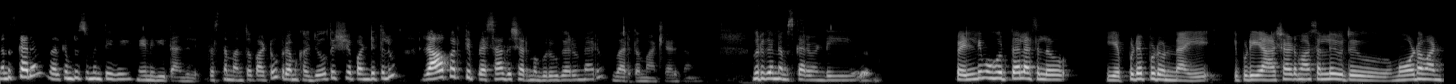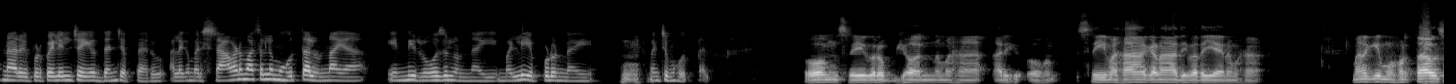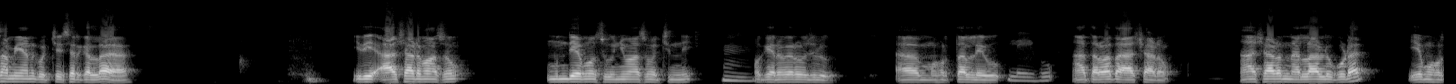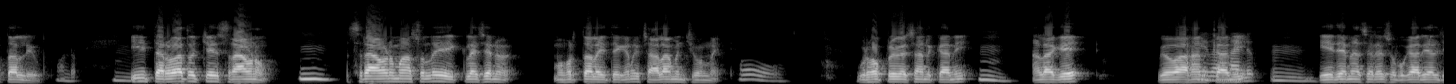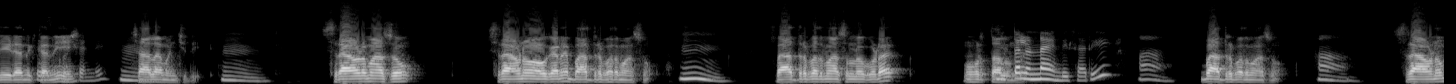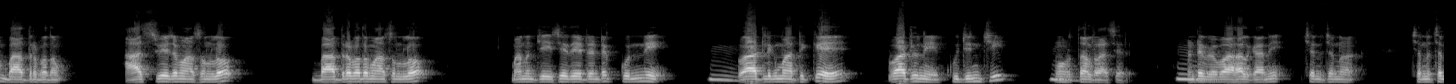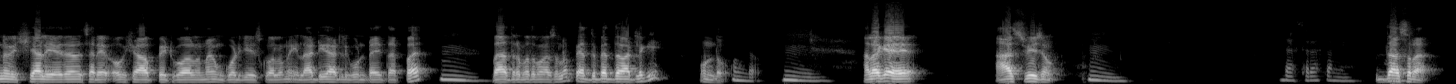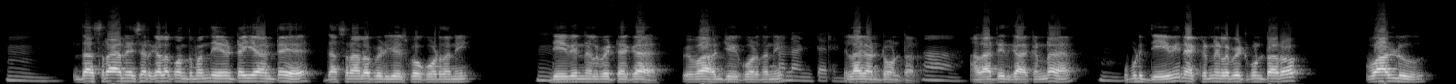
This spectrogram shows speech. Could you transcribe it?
నమస్కారం. Welcome to Suman TV. నేను గీతాంజలి. ప్రస్తుతం మనతో పాటు ప్రముఖ జ్యోతిష్య పండితులు రాపర్తి ప్రసాద్ శర్మ గురువు గారు ఉన్నారు. వారితో మాట్లాడదాం. గురుగారు నమస్కారం అండి. పెళ్ళి ముహూర్తాలు అసలు ఎప్పుడెప్పుడు ఉన్నాయి? ఇప్పుడు ఈ ఆషాఢ మాసంలో ఇటు మోడం అంటున్నారు. ఇప్పుడు పెళ్ళిళ్ళు చేయొద్దని చెప్పారు. అలాగే మరి శ్రావణ మాసంలో ముహూర్తాలు ఉన్నాయా? ఎన్ని రోజులు ఉన్నాయి? మళ్ళీ ఎప్పుడు ఉన్నాయి మంచి ముహూర్తాలు. ఓం శ్రీ గురుభ్యో నమ. హరి ఓం. శ్రీ మహాగణాధిపతయే నమ. మనకి ముహూర్తాల సమయానికి వచ్చేసరికల్లా ఇది ఆషాఢ మాసం ముందేమో శూన్యమాసం వచ్చింది. ఒక ఇరవై రోజులు ఆ ముహూర్తాలు లేవు. లేవు. ఆ తర్వాత ఆషాఢం. ఆషాఢం నెల్లాళ్ళు కూడా ఏ ముహూర్తాలు లేవు. ఈ తర్వాత వచ్చే శ్రావణం. శ్రావణ మాసంలో ఎక్లసిన ముహూర్తాలు అయితే కనుక చాలా మంచివి ఉన్నాయి. గృహప్రవేశానికి కానీ అలాగే వివాహానికి కానీ ఏదైనా సరే శుభకార్యాలు చేయడానికి కానీ చాలా మంచిది. శ్రావణ మాసం శ్రావణం అవగానే భాద్రపద మాసం. భాద్రపద మాసంలో కూడా ముహూర్తాలు ముహూర్తాలు ఉన్నాయి. ఉన్నాయండి ఈసారి? ఆ, భాద్రపద మాసం. శ్రావణం భాద్రపదం. ఆశ్వేజ మాసంలో భాద్రపద మాసంలో మనం చేసేది ఏంటంటే కొన్ని వాటికి మాటికే వాటిని కుజించి ముహూర్తాలు రాశారు. అంటే వివాహాలు కానీ చిన్న చిన్న చిన్న చిన్న విషయాలు ఏదైనా సరే ఒక షాప్ పెట్టుకోవాలన్నా ఇంకోటి చేసుకోవాలన్నా ఇలాంటి వాటికి ఉంటాయి తప్ప భాద్రపద మాసంలో పెద్ద పెద్ద వాటికి ఉండవు. అలాగే ఆశ్వేజం. దసరా సమయం. దసరా. దసరా అనేసరికల్లా కొంతమంది ఏమిటయ్యా అంటే దసరాలో పెళ్ళి చేసుకోకూడదని. దేవిని నిలబెట్టాక వివాహం చేయకూడదని ఇలాగ అంటూ ఉంటారు. అలాంటిది కాకుండా ఇప్పుడు దేవిని ఎక్కడ నిలబెట్టుకుంటారో వాళ్ళు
